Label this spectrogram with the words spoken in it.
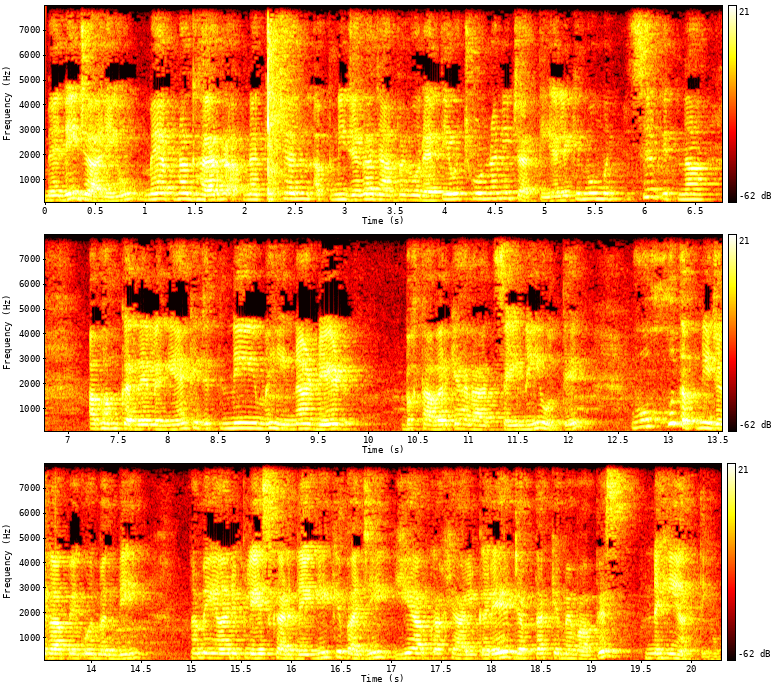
मैं नहीं जा रही हूँ। मैं अपना घर, अपना किचन अपनी जगह जहाँ पर वो रहती है, वो छोड़ना नहीं चाहती है। लेकिन वो सिर्फ़ इतना अब हम करने लगे हैं कि जितनी महीना, डेढ़ बख्तावर के हालात सही नहीं होते, वो खुद अपनी जगह पे कोई बंदी हमें यहाँ रिप्लेस कर देगी कि बाजी ये आपका ख्याल करे जब तक कि मैं वापस नहीं आती हूँ।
